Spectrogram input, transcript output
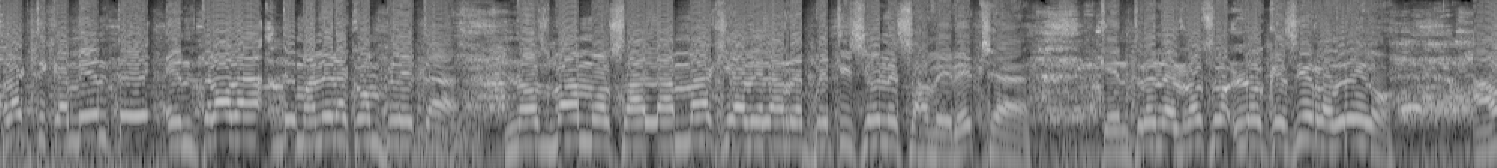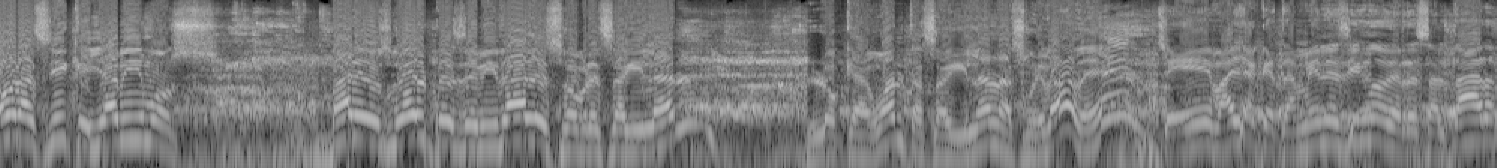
prácticamente entrara de manera completa. Nos vamos a la magia de las repeticiones a derecha que entró en el rostro. Lo que sí, Rodrigo, ahora sí que ya vimos varios golpes de Vidales sobre Zaguilán lo que aguanta Aguilán a su edad, ¿eh? Sí, vaya que también es digno de resaltar,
